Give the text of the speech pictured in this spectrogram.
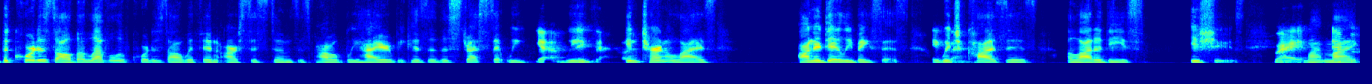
the cortisol, the level of cortisol within our systems is probably higher because of the stress that we yeah, we exactly. internalize on a daily basis, exactly. which causes a lot of these issues. Right. My mic.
